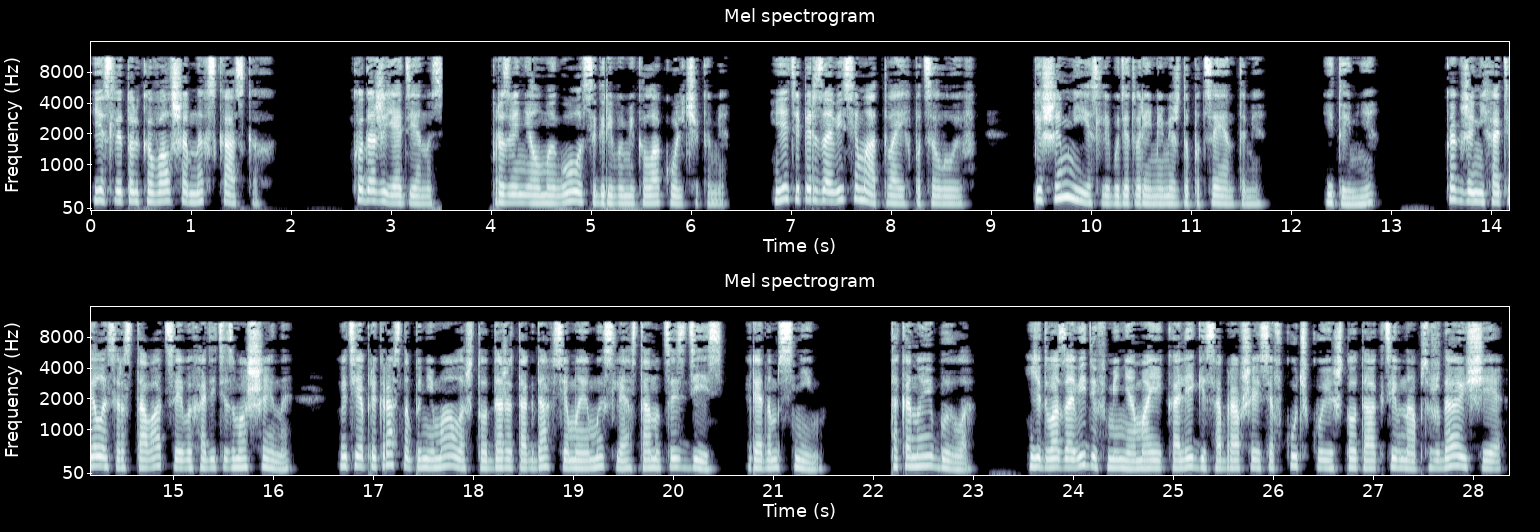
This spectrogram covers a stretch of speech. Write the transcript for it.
если только в волшебных сказках. Куда же я денусь? Прозвенел мой голос игривыми колокольчиками. «Я теперь зависима от твоих поцелуев. Пиши мне, если будет время между пациентами. И ты мне». Как же не хотелось расставаться и выходить из машины, ведь я прекрасно понимала, что даже тогда все мои мысли останутся здесь, рядом с ним. Так оно и было. Едва завидев меня, мои коллеги, собравшиеся в кучку и что-то активно обсуждающие,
